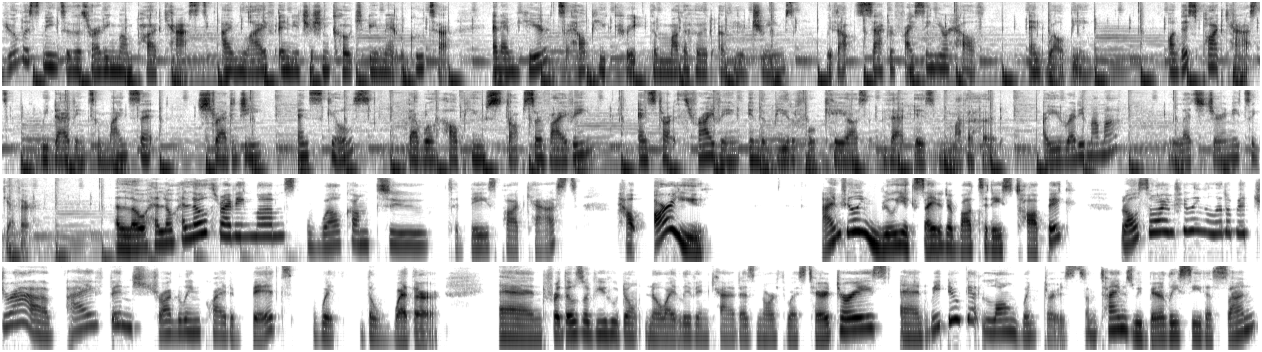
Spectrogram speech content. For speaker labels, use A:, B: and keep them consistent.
A: You're listening to the Thriving Mom podcast. I'm life and nutrition coach Ume Uguta, and I'm here to help you create the motherhood of your dreams without sacrificing your health and well being. On this podcast, we dive into mindset, strategy, and skills that will help you stop surviving and start thriving in the beautiful chaos that is motherhood. Are you ready, Mama? Let's journey together. Hello, hello, hello, thriving moms. Welcome to today's podcast. How are you? I'm feeling really excited about today's topic, but also I'm feeling a little bit drab. I've been struggling quite a bit with the weather. And for those of you who don't know, I live in Canada's Northwest Territories, and we do get long winters. Sometimes we barely see the sun.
